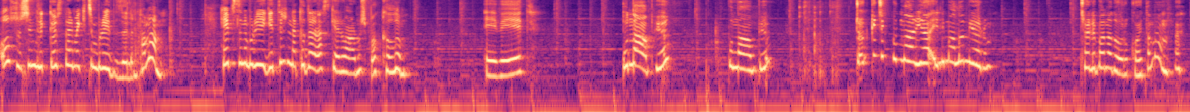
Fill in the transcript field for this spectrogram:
Olsun şimdilik göstermek için buraya dizelim tamam mı? Hepsini buraya getir ne kadar asker varmış bakalım. Evet. Bu ne yapıyor? Bu ne yapıyor? Çok küçük bunlar ya elimi alamıyorum. Şöyle bana doğru koy tamam mı? Heh.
